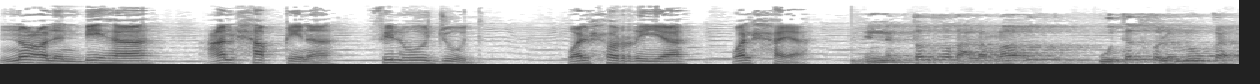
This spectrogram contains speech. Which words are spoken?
نعلن بها عن حقنا في الوجود والحرية والحياة. انك تضغط على الرابط وتدخل الموقع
